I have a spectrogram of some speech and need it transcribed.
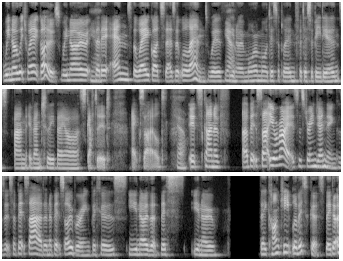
we know which way it goes. We know Yeah. that it ends the way God says it will end with, Yeah. you know, more and more discipline for disobedience. And eventually they are scattered, exiled. Yeah. It's kind of a bit sad. You're right. It's a strange ending because it's a bit sad and a bit sobering because you know that this, you know, they can't keep Leviticus. They don't.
